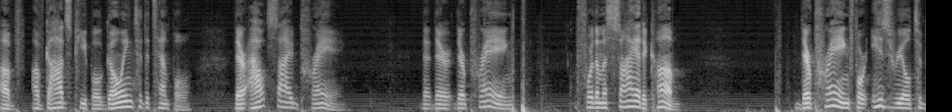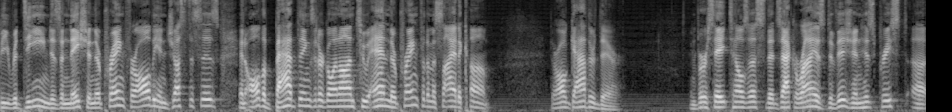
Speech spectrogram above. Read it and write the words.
of, of God's people going to the temple. They're outside praying that they're, they're praying for the Messiah to come. They're praying for Israel to be redeemed as a nation. They're praying for all the injustices and all the bad things that are going on to end. They're praying for the Messiah to come. They're all gathered there. And verse 8 tells us that Zechariah's division, his priest, uh,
